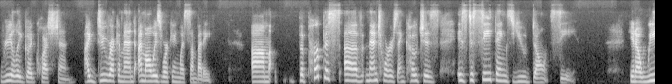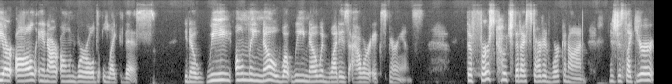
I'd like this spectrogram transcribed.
Really good question. I do recommend, I'm always working with somebody. Um, the purpose of mentors and coaches is to see things you don't see. You know, we are all in our own world like this. You know, we only know what we know and what is our experience. The first coach that I started working on is just like, you're,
